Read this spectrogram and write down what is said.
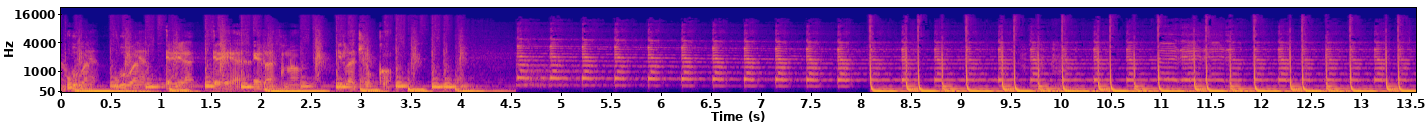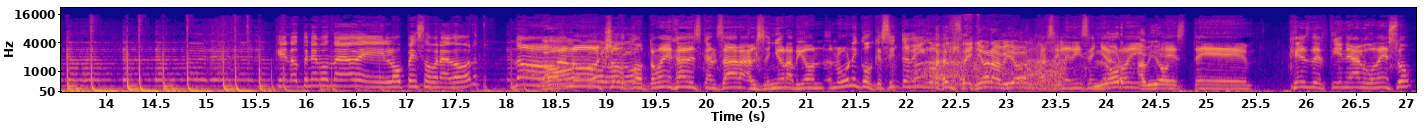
Ua, ua, ea, ea. Erazno y la Choco. ¿Que no tenemos nada de López Obrador? No, no, no, Choco, te voy a dejar descansar al señor avión. Lo único que sí te digo. Al señor avión. Así le dicen ya. Oye, avión. Este. Hesler tiene algo de eso.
